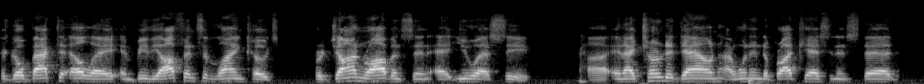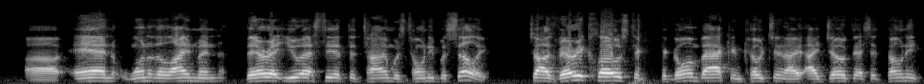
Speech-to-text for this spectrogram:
to go back to LA and be the offensive line coach for John Robinson at USC. Uh, and I turned it down. I went into broadcasting instead. Uh, and one of the linemen there at USC at the time was Tony Boselli. So I was very close to, to going back and coaching. I, I joked. I said, Tony,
